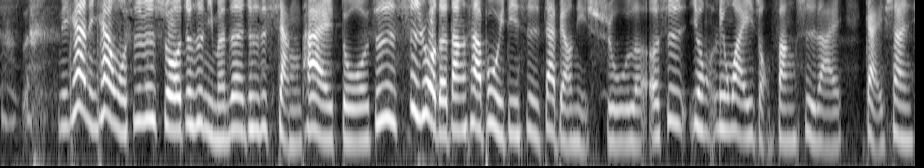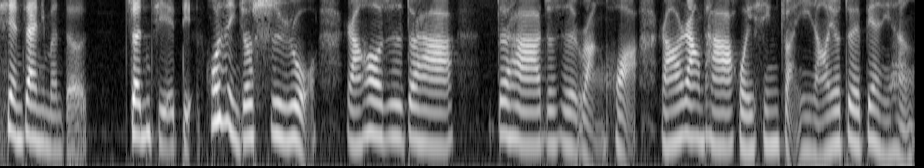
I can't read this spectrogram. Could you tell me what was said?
你看，你看，我是不是说，就是你们真的就是想太多，就是示弱的当下不一定是代表你输了，而是用另外一种方式来改善现在你们的症结点，或是你就示弱，然后就是对他，对他就是软化，然后让他回心转意，然后又对变你很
